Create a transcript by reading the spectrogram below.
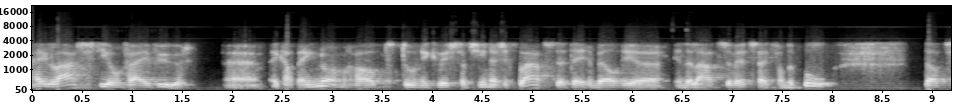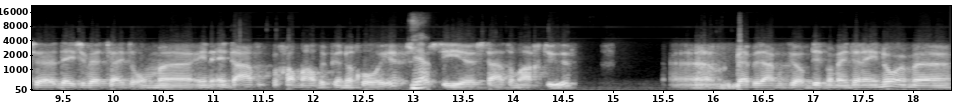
helaas is die om vijf uur. ik had enorm gehoopt toen ik wist dat China zich plaatste tegen België in de laatste wedstrijd van de pool. Dat ze deze wedstrijd om, in, in, het avondprogramma hadden kunnen gooien. Zoals ja. die staat om acht uur. we hebben daar op dit moment een enorme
